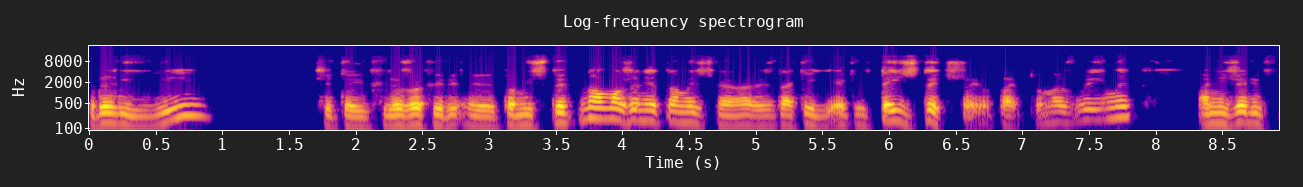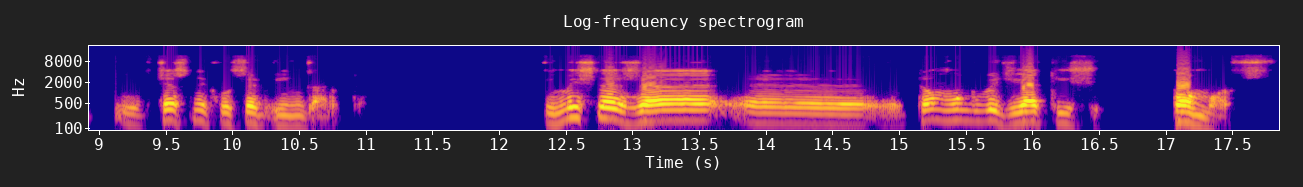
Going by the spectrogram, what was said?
religii, czy tej filozofii y, tomistycznej, no może nie tomistycznej, ale takiej jakiejś teistycznej, tak to nazwijmy, aniżeli wczesny Husserl i Ingard. I myślę, że e, to mógł być jakiś pomoc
